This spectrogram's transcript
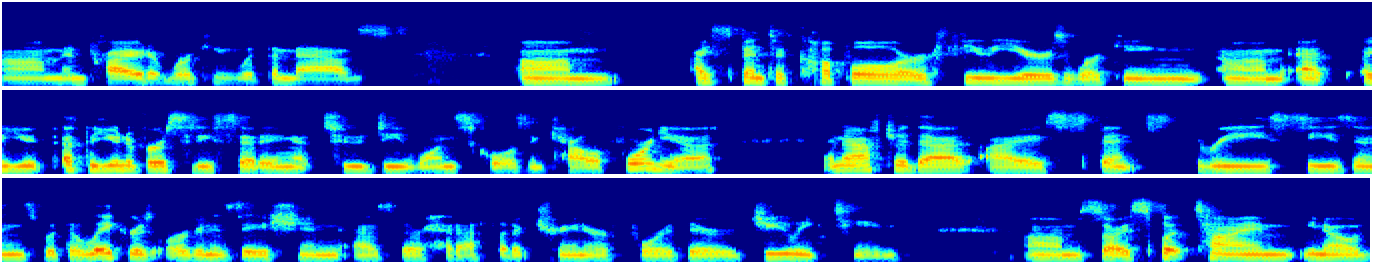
um, and prior to working with the Mavs, um, I spent a couple or a few years working um, at a, at the university setting at two D1 schools in California. And after that, I spent three seasons with the Lakers organization as their head athletic trainer for their G League team. Um, so I split time, you know,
